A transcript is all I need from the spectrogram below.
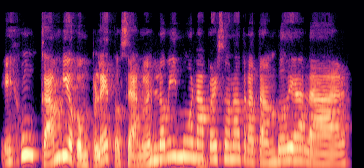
es un cambio completo. O sea, no es lo mismo una persona tratando de hablar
